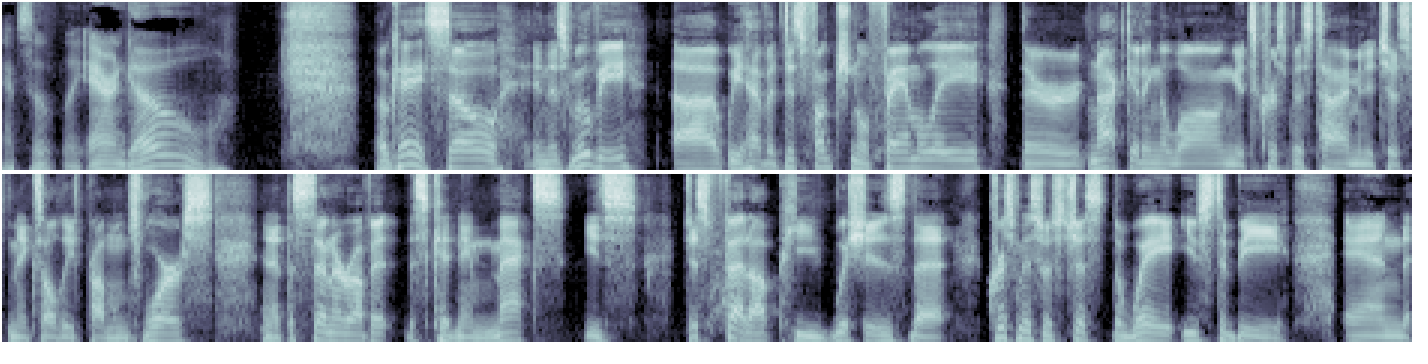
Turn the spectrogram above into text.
Absolutely, Aaron, go. Okay, so in this movie, uh, we have a dysfunctional family. They're not getting along. It's Christmas time, and it just makes all these problems worse. And at the center of it, this kid named Max, he's just fed up. He wishes that Christmas was just the way it used to be. And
